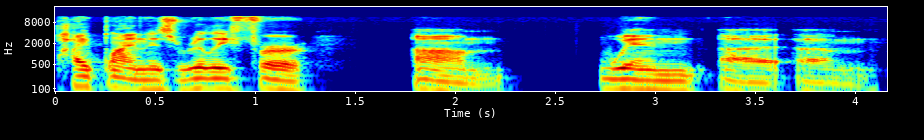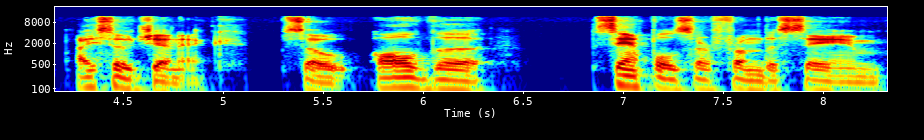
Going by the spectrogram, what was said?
pipeline is really for um, when uh, um, isogenic. So all the samples are from the same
